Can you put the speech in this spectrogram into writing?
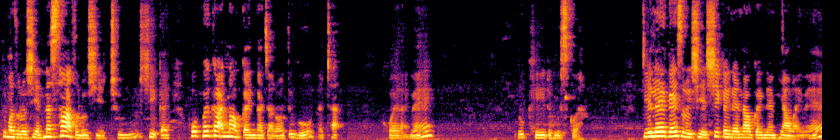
ဒီမှာဆိုလို့ရှိရင်နှစ်ဆဆိုလို့ရှိရင်2ရှေ့ကိုင်းဟိုဘက်ကအနောက်ကိုင်းကကြတော့သူ့ကိုနှစ်ထပ်ခွဲလိုက်မယ် root k တခု square ဒီအလေကိုင်းဆိုလို့ရှိရင်ရှေ့ကိုင်းနဲ့နောက်ကိုင်းနဲ့မြှောက်လိုက်မယ်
